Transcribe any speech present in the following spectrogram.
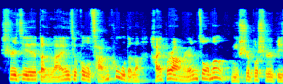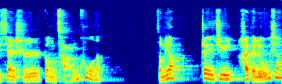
世界本来就够残酷的了，还不让人做梦，你是不是比现实更残酷呢？怎么样？这句还得留下？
